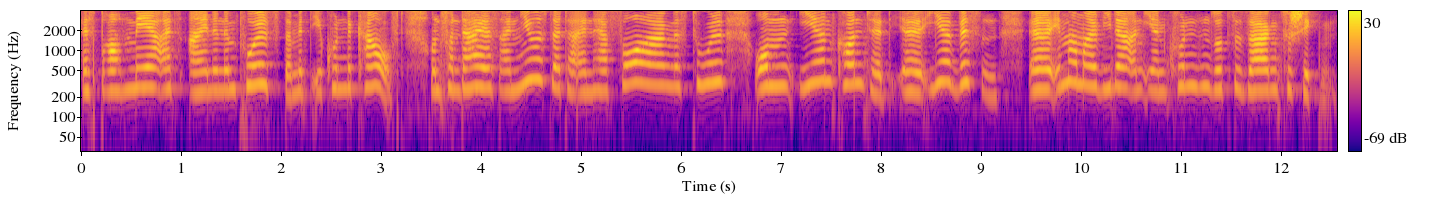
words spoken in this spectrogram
es braucht mehr als einen Impuls, damit Ihr Kunde kauft. Und von daher ist ein Newsletter ein hervorragendes Tool, um Ihren Content, äh, Ihr Wissen äh, immer mal wieder an ihren Kunden sozusagen zu schicken.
